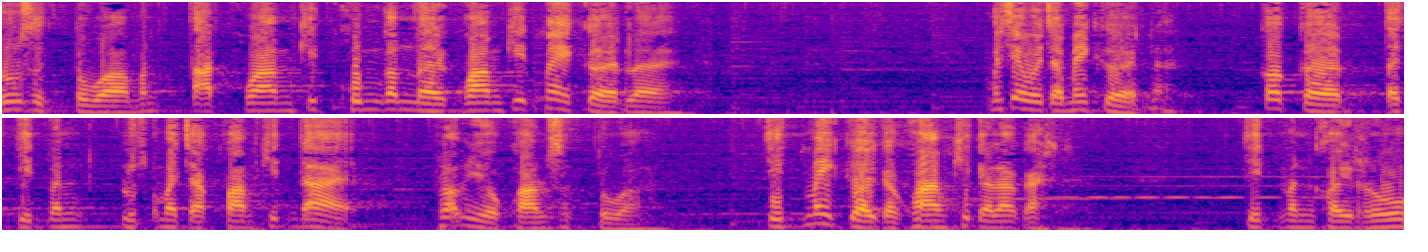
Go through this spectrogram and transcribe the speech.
รู้สึกตัว มันตัดความคิดคุมกำเนิดความคิดไม่เกิดเลย ไม่ใช่ว่าจะไม่เกิดนะก็เกิดแต่จิตมันหลุดออกมาจากความคิดได้ ราะมันอยู่กับความรู้สึกตัว จิตไม่เกิดกับความคิดก็แล้วกัน จิตมันคอยรู้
